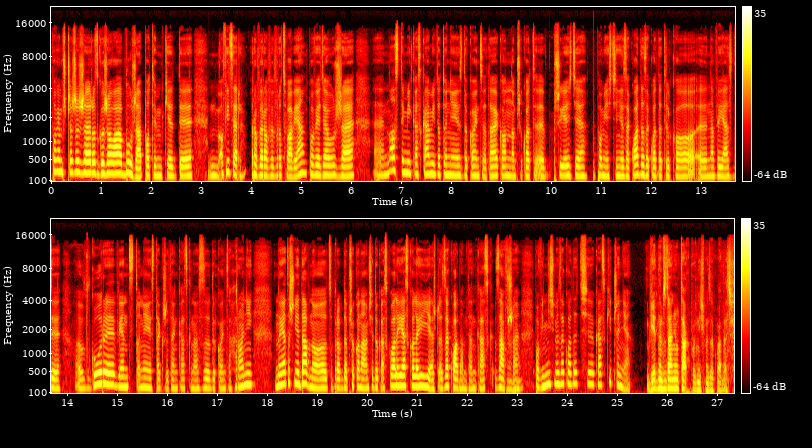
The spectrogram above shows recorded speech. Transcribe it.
powiem szczerze, że rozgorzała burza po tym, kiedy oficer rowerowy Wrocławia powiedział, że e, no z tymi kaskami to to nie jest do końca, tak? On na przykład e, przy jeździe po mieście nie zakłada, zakłada tylko e, na wyjazdy w góry, więc to nie jest tak, że ten kask nas do końca chroni. No ja też niedawno, co prawda, przekonałam się do kasku, ale ja z kolei jeżdżę, zakładam ten kask zawsze. Mhm. Powinniśmy zakładać kaski, czy nie? W jednym zdaniu tak, powinniśmy zakładać.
